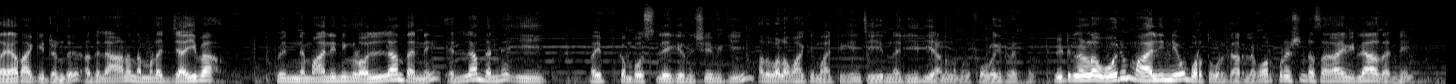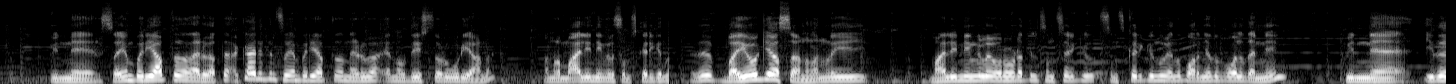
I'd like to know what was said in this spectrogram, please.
തയ്യാറാക്കിയിട്ടുണ്ട്. അതിലാണ് നമ്മുടെ ജൈവ പിന്നെ മാലിന്യങ്ങളെല്ലാം തന്നെ എല്ലാം തന്നെ ഈ പൈപ്പ് കമ്പോസ്റ്റിലേക്ക് നിക്ഷേപിക്കുകയും അത് വളമാക്കി മാറ്റുകയും ചെയ്യുന്ന രീതിയാണ് നമ്മൾ ഫോളോ ചെയ്ത് വരുന്നത്. വീട്ടിലുള്ള ഒരു മാലിന്യവും പുറത്തു കൊടുക്കാറില്ല. കോർപ്പറേഷന്റെ സഹായം ഇല്ലാതെ തന്നെ പിന്നെ സ്വയം പര്യാപ്തത നേടുക. അക്കാര്യത്തിൽ സ്വയം പര്യാപ്തത നേടുക എന്ന ഉദ്ദേശത്തോടു കൂടിയാണ് നമ്മൾ മാലിന്യങ്ങൾ സംസ്കരിക്കുന്നത്. ഇത് ബയോഗ്യാസ് ആണ് നമ്മൾ ഈ മാലിന്യങ്ങൾ ഉറവിടത്തിൽ സംസ്കരിക്കു സംസ്കരിക്കുന്നു എന്ന് പറഞ്ഞതുപോലെ തന്നെ പിന്നെ ഇത്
